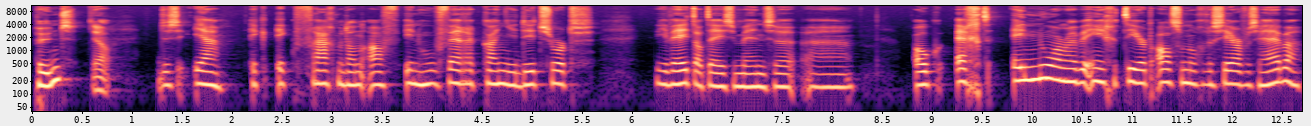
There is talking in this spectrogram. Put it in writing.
punt. Ja. Dus ja, ik, ik vraag me dan af in hoeverre kan je dit soort. Je weet dat deze mensen uh, ook echt enorm hebben ingeteerd als ze nog reserves hebben.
